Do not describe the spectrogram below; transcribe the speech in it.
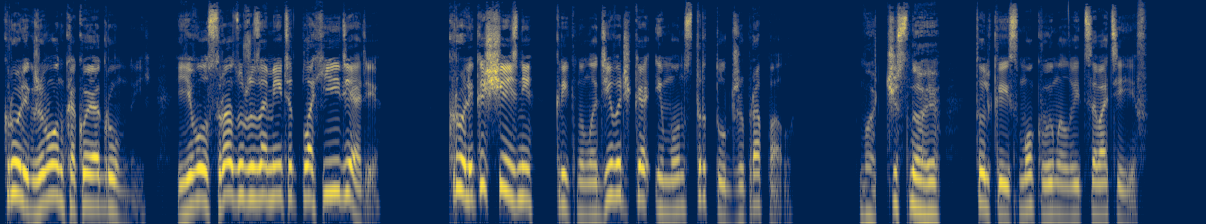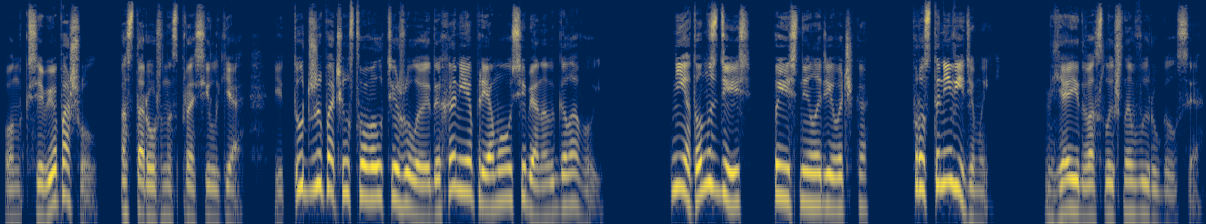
Кролик же вон какой огромный. Его сразу же заметят плохие дяди». «Кролик, исчезни!» — крикнула девочка, и монстр тут же пропал. «Мать честная!» — только и смог вымолвить Саватеев. «Он к себе пошел?» — осторожно спросил я, и тут же почувствовал тяжелое дыхание прямо у себя над головой. «Нет, он здесь», — пояснила девочка. «Просто невидимый. Я едва слышно выругался.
